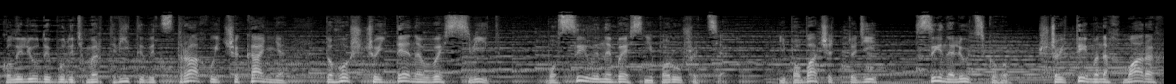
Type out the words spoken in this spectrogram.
коли люди будуть мертвіти від страху й чекання того, що йде на весь світ, бо сили небесні порушаться, і побачать тоді Сина Людського, що йтиме на хмарах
